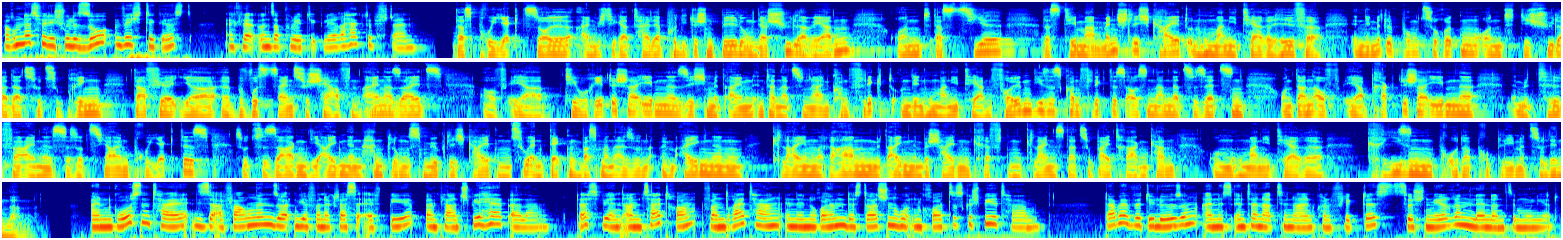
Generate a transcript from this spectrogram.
Warum das für die Schule so wichtig ist, erklärt unser Politiklehrer Herr Klippstein. Das Projekt soll ein wichtiger Teil der politischen Bildung der Schüler werden und das Ziel, das Thema Menschlichkeit und humanitäre Hilfe in den Mittelpunkt zu rücken und die Schüler dazu zu bringen, dafür ihr äh, Bewusstsein zu schärfen. Einerseits auf eher theoretischer Ebene sich mit einem internationalen Konflikt und den humanitären Folgen dieses Konfliktes auseinanderzusetzen und dann auf eher praktischer Ebene mit Hilfe eines sozialen Projektes sozusagen die eigenen Handlungsmöglichkeiten zu entdecken, was man also im eigenen kleinen Rahmen mit eigenen bescheidenen Kräften Kleines dazu beitragen kann, um humanitäre Krisen oder Probleme zu lindern. Einen großen Teil dieser Erfahrungen sollten wir von der Klasse 11b beim Planspiel Help erlangen, das wir in einem Zeitraum von drei Tagen in den Räumen des Deutschen Roten Kreuzes gespielt haben. Dabei wird die Lösung eines internationalen Konfliktes zwischen mehreren Ländern simuliert.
